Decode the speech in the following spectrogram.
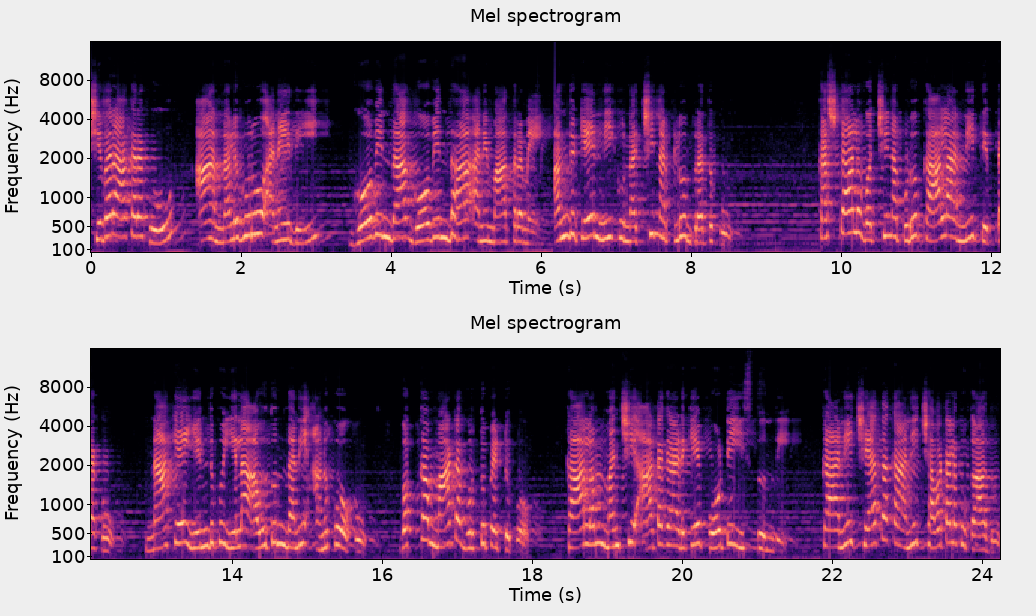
చివరాఖరకు ఆ నలుగురు అనేది గోవింద గోవింద అని మాత్రమే. అందుకే నీకు నచ్చినట్లు బ్రతుకు. కష్టాలు వచ్చినప్పుడు కాలాన్ని తిట్టకు. నాకే ఎందుకు ఇలా అవుతుందని అనుకోకు. ఒక్క మాట గుర్తుపెట్టుకో. కాలం మంచి ఆటగాడికే పోటీ ఇస్తుంది. కానీ చేతకాని చవటలకు కాదు.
